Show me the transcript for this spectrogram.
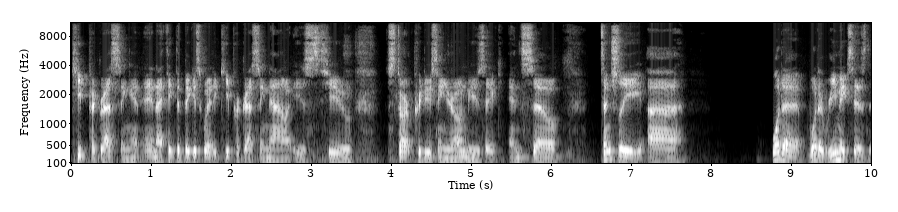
keep progressing. And, and I think the biggest way to keep progressing now is to start producing your own music. And so, essentially, uh, what a what a remix is,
